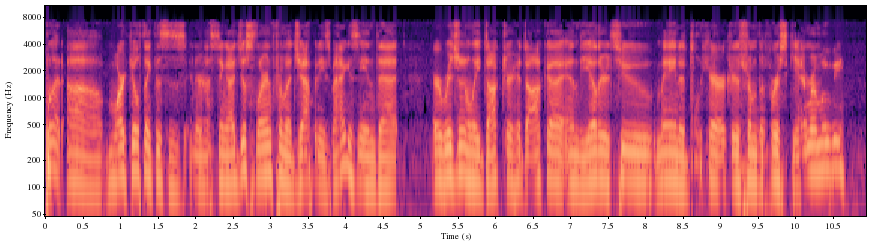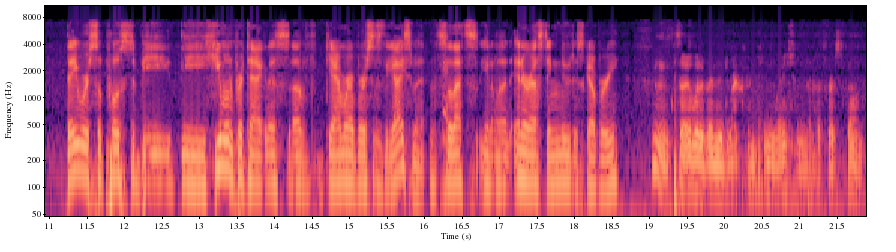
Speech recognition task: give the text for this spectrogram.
But uh, Mark, you'll think this is interesting. I just learned from a Japanese magazine that originally Dr. Hidaka and the other two main adult characters from the first Gamera movie, they were supposed to be the human protagonists of Gamera versus the Iceman. So that's you know an interesting new discovery. Hmm. So it would have been a direct continuation of the first film.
